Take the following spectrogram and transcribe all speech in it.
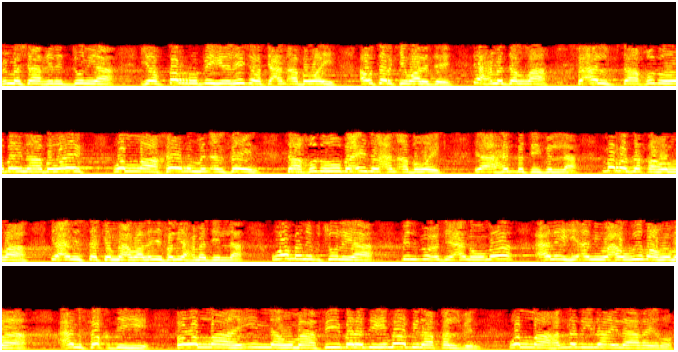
من مشاغل الدنيا يضطر به للهجرة عن أبويه أو ترك والديه. يحمد الله. فألف تأخذه بين أبويك. والله خير من ألفين. تأخذه بعيدا عن أبويك. يا أحبتي في الله من رزقه الله؟ يعني سكن مع والديه فليحمد الله. ومن ابتلي بالبعد عنهما عليه أن يعوضهما عن فقده. فوالله إنهما في بلدهما بلا قلب. والله الذي لا إله غيره.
